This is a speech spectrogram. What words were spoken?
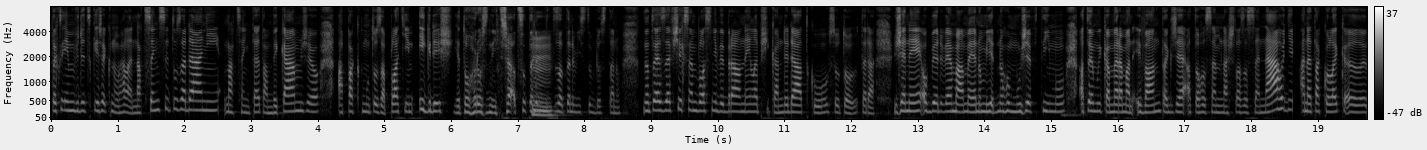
tak jim vždycky řeknu, hele, naceň si to zadání, naceňte, tam vykám, že jo, a pak mu to zaplatím, i když je to hrozný třeba, co ten, mm. za ten výstup dostanu. No to je ze všech jsem vlastně vybral nejlepší kandidátku, jsou to teda ženy, obě dvě máme jenom jednoho muže v týmu a to je můj kameraman Ivan, takže a toho jsem našla zase náhodně Aneta Kolek eh,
